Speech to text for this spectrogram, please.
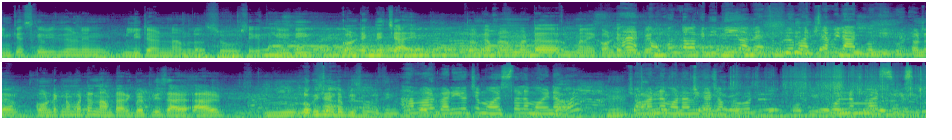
ইন কেস কেউ যদি ধরেন লিটার নামলো সো সেক্ষেত্রে যদি কন্ট্যাক্টে চায় তখন কি আপনার নাম্বারটা মানে কন্ট্যাক্ট করবে তখন তো আমাকে দিতেই হবে এতগুলো বাচ্চা আমি রাখব কি করে? আপনার কন্ট্যাক্ট নাম্বারটা নামটা আরেকবার প্লিজ আর আর লোকেশনটা প্লিজ বলে দিন। আমার বাড়ি হচ্ছে মহেশতলা ময়নাগর আমার নাম Anamika Chakraborty. Phone number six two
